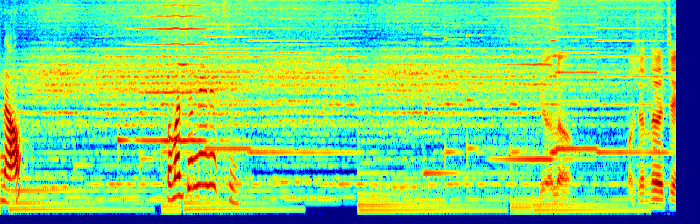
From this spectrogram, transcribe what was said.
নাও। তোমার জন্য এনেছি। কি হলো? পছন্দ হয়েছে?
